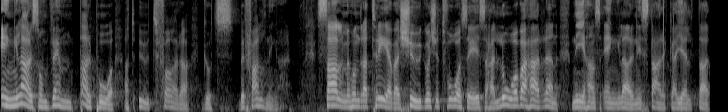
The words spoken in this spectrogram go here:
Änglar som väntar på att utföra Guds befallningar. Psalm 103, vers 20 och 22 säger så här. Lova Herren, ni hans änglar, ni starka hjältar,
